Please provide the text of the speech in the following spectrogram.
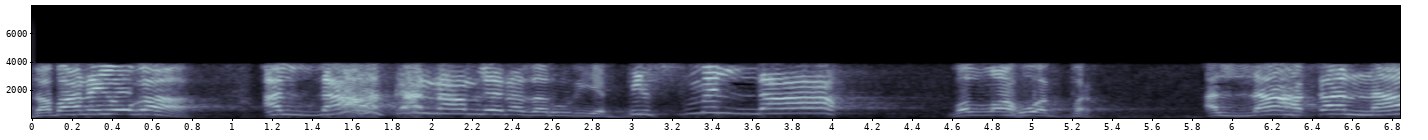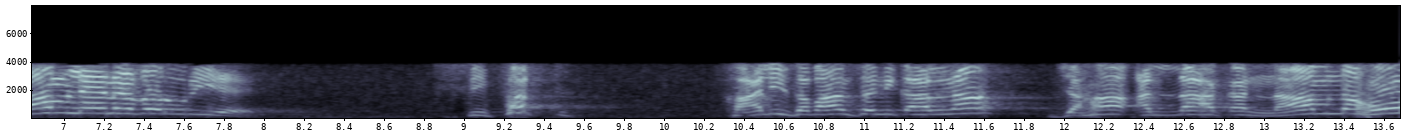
ذبح نہیں ہوگا، اللہ کا نام لینا ضروری ہے۔ بسم اللہ، واللہ اکبر۔ اللہ کا نام لینا ضروری ہے۔ صفت خالی زبان سے نکالنا، جہاں اللہ کا نام نہ ہو،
